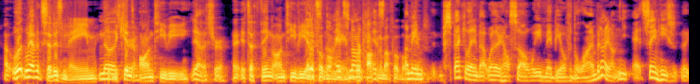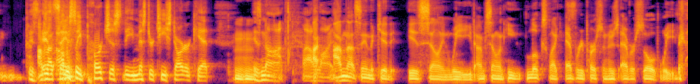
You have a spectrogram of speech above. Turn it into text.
Uh, we we haven't said his name. No, the kid's true. on TV. Yeah, that's true. It's a thing on TV at a football not- game. not- We're talking about football. I mean, games. speculating about whether he'll sell weed may be over the line, but I don't. Saying he's uh, is, I'm not saying- obviously purchased the Mister T starter kit Mhm. is not out of line. I, I'm not saying the kid is selling weed. I'm saying he looks like every person who's ever sold weed.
